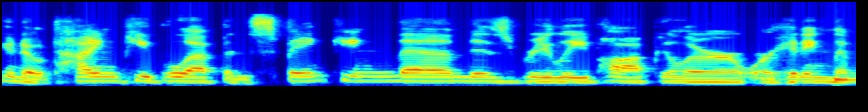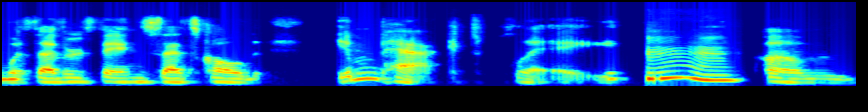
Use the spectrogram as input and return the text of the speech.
you know, tying people up and spanking them is really popular or hitting them mm-hmm. with other things. That's called impact play. Mm. Um,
